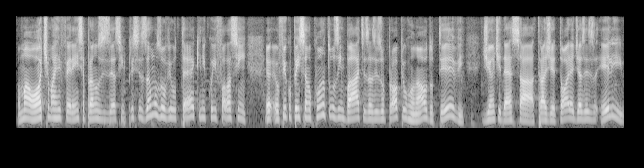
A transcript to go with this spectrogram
uma ótima referência para nos dizer assim: precisamos ouvir o técnico e falar assim. Eu, eu, fico pensando quantos embates, às vezes, o próprio Ronaldo teve diante dessa trajetória de, às vezes, ele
